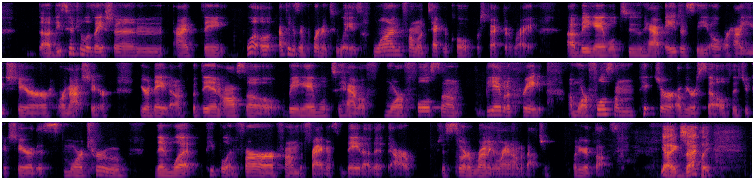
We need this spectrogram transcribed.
uh, decentralization. I think well, I think it's important in two ways. One, from a technical perspective, right? Uh, being able to have agency over how you share or not share your data, but then also being able to have a more fulsome, be able to create a more fulsome picture of yourself that you can share this more true than what people infer from the fragments of data that are just sort of running around about you. What are your thoughts? Yeah, exactly.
